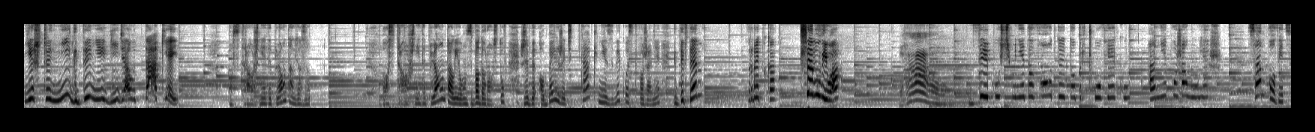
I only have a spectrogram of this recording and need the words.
jeszcze nigdy nie widział takiej. Ostrożnie wyplątał ją z... Ostrożnie wyplątał ją z wodorostów, żeby obejrzeć tak niezwykłe stworzenie, gdy wtem rybka przemówiła. Wow. Wypuść mnie do wody, dobry człowieku, a nie pożałujesz. Sam powiedz,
